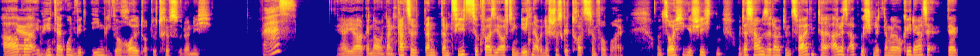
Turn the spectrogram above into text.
aber Ja. im Hintergrund wird irgendwie gerollt, ob du triffst oder nicht. Was? Ja, ja, genau. Und dann kannst du, dann, dann zielst du quasi auf den Gegner, aber der Schuss geht trotzdem vorbei. Und solche Geschichten. Und das haben sie dann mit dem zweiten Teil alles abgeschnitten. Haben gesagt, okay, der ganze, der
